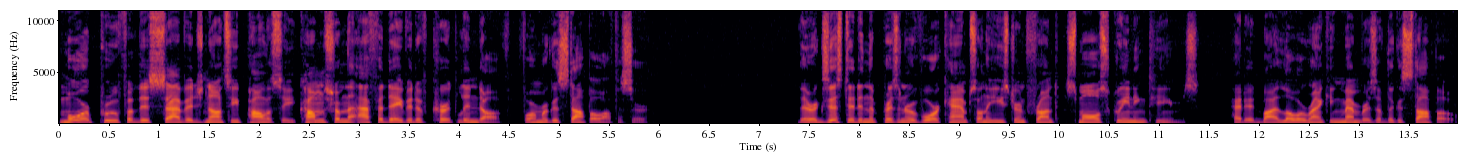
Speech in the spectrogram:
More proof of this savage Nazi policy comes from the affidavit of Kurt Lindow, former Gestapo officer. There existed in the prisoner of war camps on the Eastern Front small screening teams, headed by lower ranking members of the Gestapo.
